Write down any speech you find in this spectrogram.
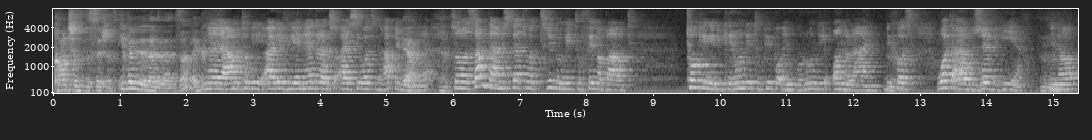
conscious decisions, even in the Netherlands? Huh? Like No, I'm talking. I live here in Netherlands, so I see what's happening Yeah, here. yeah. So sometimes that's what triggered me to think about talking in Kirundi to people in Burundi online Mm. because what I observe here, you know,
